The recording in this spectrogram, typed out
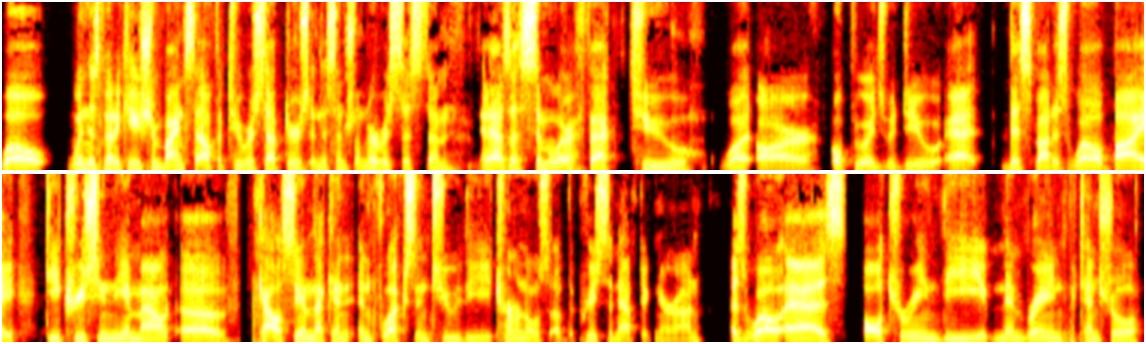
Well, when this medication binds to alpha 2 receptors in the central nervous system, it has a similar effect to what our opioids would do at this spot as well by decreasing the amount of calcium that can influx into the terminals of the presynaptic neuron, as well as altering the membrane potential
